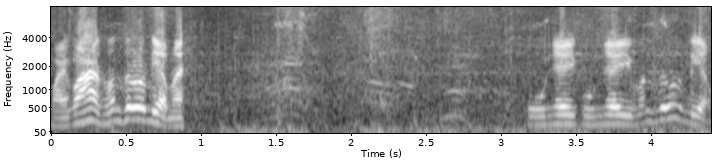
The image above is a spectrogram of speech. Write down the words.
May quá vẫn giữ được điểm này. Cù nhây cù nhây vẫn giữ được điểm.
